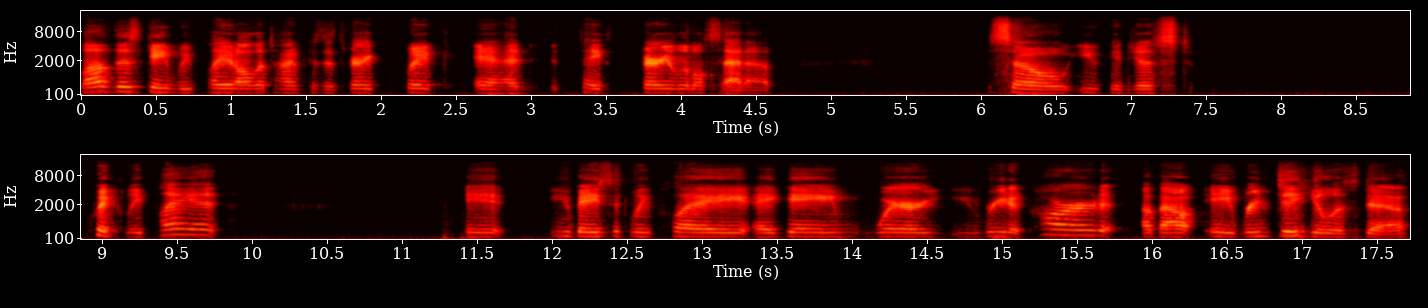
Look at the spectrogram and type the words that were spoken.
love this game. We play it all the time because it's very quick and it takes very little setup. So you can just quickly play it. It you basically play a game where you read a card about a ridiculous death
